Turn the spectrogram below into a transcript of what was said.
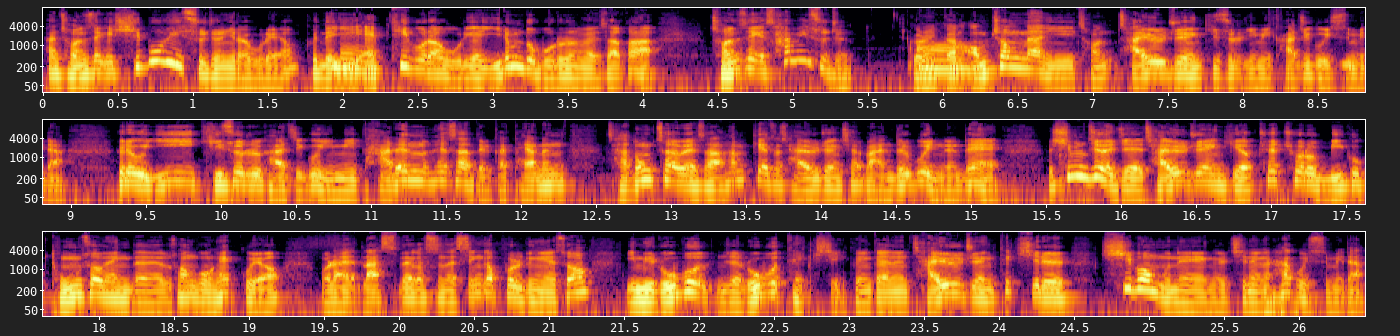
한 전 세계 15위 수준이라고 그래요. 근데 네. 이 앱티브라고 우리가 이름도 모르는 회사가 전 세계 3위 수준. 그러니까 어. 엄청난 이 전, 자율주행 기술을 이미 가지고 있습니다. 그리고 이 기술을 가지고 이미 다른 회사들, 그러니까 다른 자동차 회사 함께해서 자율주행차를 만들고 있는데 심지어 이제 자율주행 기업 최초로 미국 동서횡단에도 성공했고요. 뭐 라, 스베가스나 싱가폴 등에서 이미 로봇 이제 로봇 택시, 그러니까는 자율주행 택시를 시범 운행을 진행을 하고 있습니다.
